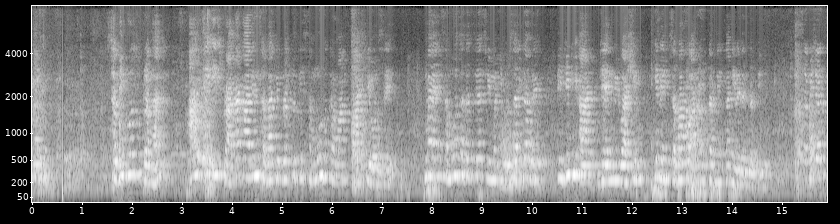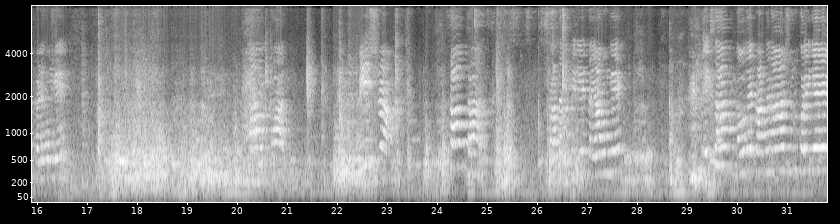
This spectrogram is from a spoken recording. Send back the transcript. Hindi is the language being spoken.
सभी को सुप्रभात। आज की इस प्रातःकालीन सभा की प्रस्तुति समूह क्रमांक पाँच की ओर से मैं समूह सदस्य श्रीमती रोसारी गावड़े टीजीटी आर्ट जैन वाशिम, इन्हें सभा को आरंभ करने का निवेदन करती हूँ। सभी जन खड़े होंगे। सावधान। विश्राम। सावधान। प्रार्थना के लिए तैयार होंगे। एक साथ शुरू करेंगे।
